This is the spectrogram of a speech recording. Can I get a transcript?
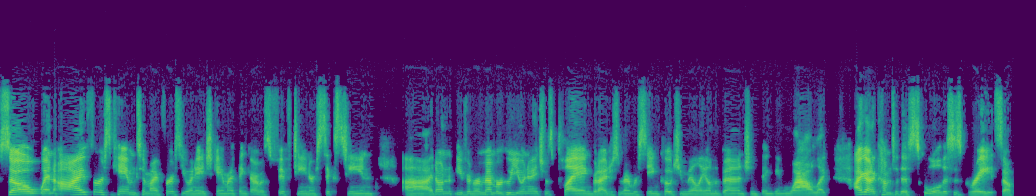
So when I first came to my first UNH game, I think I was 15 or 16. Uh, I don't even remember who UNH was playing, but I just remember seeing Coach Umile on the bench and thinking, wow, like I got to come to this school. This is great. So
